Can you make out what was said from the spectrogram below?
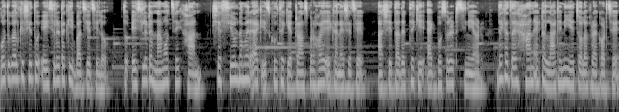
গতকালকে সে তো এই ছেলেটাকেই বাঁচিয়েছিল। তো এই ছেলেটার নাম হচ্ছে হান। সে সিওল নামের এক স্কুল থেকে ট্রান্সফার হয়ে এখানে এসেছে। আর সে তাদের থেকে এক বছরের সিনিয়র। দেখা যায়, হান একটা লাঠি নিয়ে চলাফেরা করছে।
